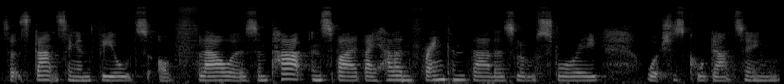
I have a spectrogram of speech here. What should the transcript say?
So it's dancing in fields of flowers, in part inspired by Helen Frankenthaler's little story, which is called Dancing,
